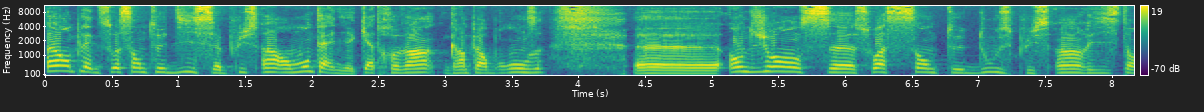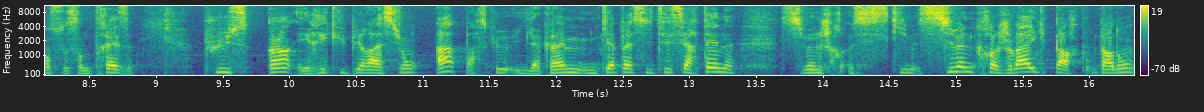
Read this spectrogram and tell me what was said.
1 en plaine, 70, plus 1 en montagne, 80, grimpeur bronze. endurance, 72, plus 1, résistance, 73 plus 1 et récupération A parce qu'il a quand même une capacité certaine. Steven, Steven pardon,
